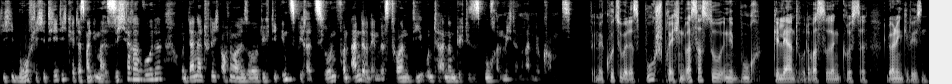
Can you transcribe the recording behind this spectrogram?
durch die berufliche Tätigkeit, dass man immer sicherer wurde. Und dann natürlich auch nochmal so durch die Inspiration von anderen Investoren, die unter anderem durch dieses Buch an mich dann rangekommen ist. Wenn wir kurz über das Buch sprechen, was hast du in dem Buch gelernt oder was ist so dein größter Learning gewesen?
